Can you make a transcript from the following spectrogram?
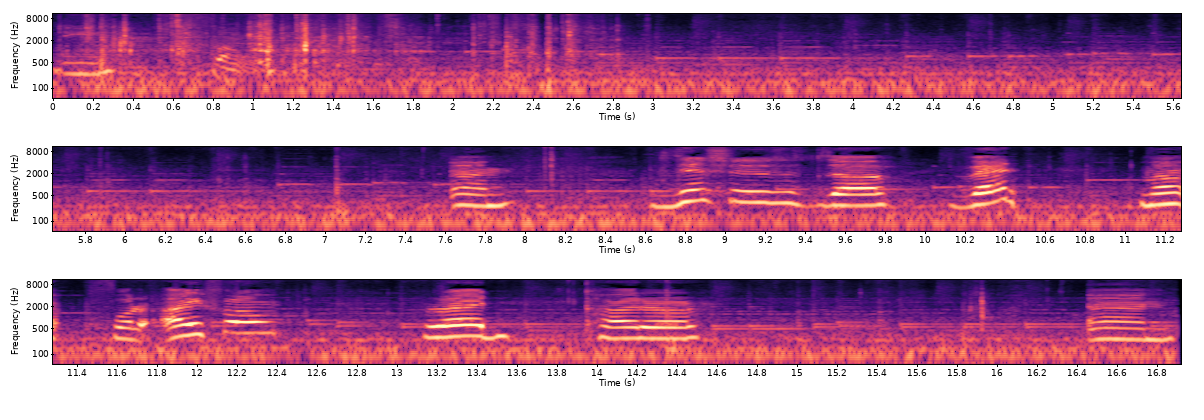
the phone. Um, this is the vent mount for iPhone, red color, and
